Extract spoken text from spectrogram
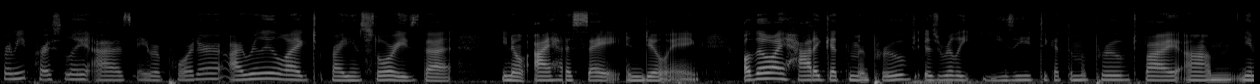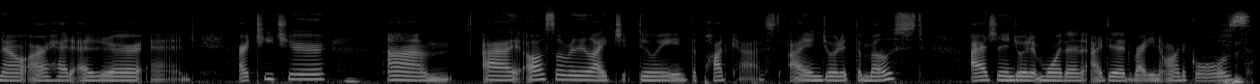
for me personally, as a reporter, I really liked writing stories that, you know, I had a say in doing. although I had to get them approved, it was really easy to get them approved by, um, you know, our head editor and our teacher. Um, I also really liked doing the podcast. I enjoyed it the most. I actually enjoyed it more than I did writing articles.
